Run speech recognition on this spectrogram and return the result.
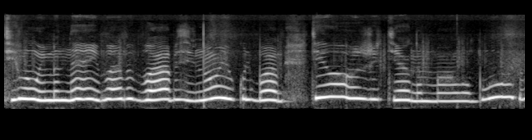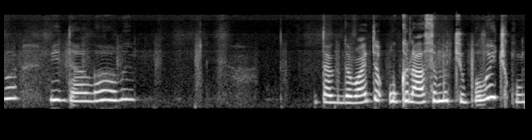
Цілуй мене і ваби, ваби зіною кульбаби цілого життя немало. Було два віддала би. Так, давайте украсимо цю поличку.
